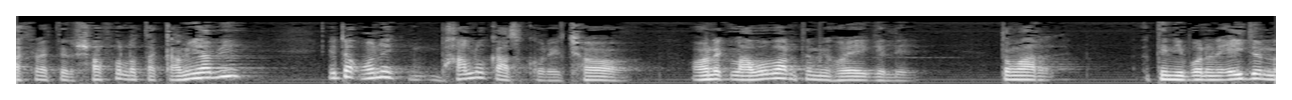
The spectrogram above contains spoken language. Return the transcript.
আখেরাতের সফলতা কামিয়াবি, এটা অনেক ভালো কাজ করেছ, অনেক লাভবান তুমি হয়ে গেলে। তোমার, তিনি বলেন, এই জন্য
